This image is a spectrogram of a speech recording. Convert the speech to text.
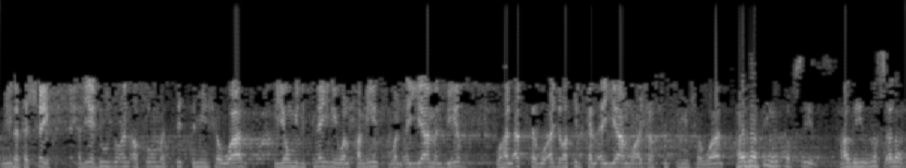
فضيلة الشيخ هل يجوز أن أصوم الست من شوال في يوم الاثنين والخميس والأيام البيض؟ وهل أكسب أجر تلك الأيام وأجر الست من شوال؟ هذا فيه تفصيل. هذه المسألة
